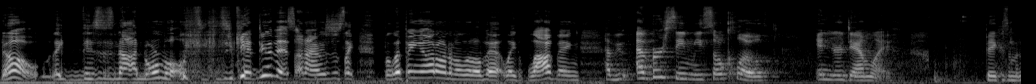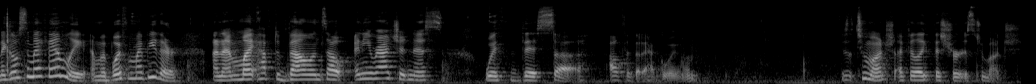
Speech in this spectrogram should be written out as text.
no like this is not normal. You can't do this. And i was just like flipping out on him a little bit like laughing. Have you ever seen me so clothed in your damn life? Because i'm gonna go see my family and my boyfriend might be there and i might have to balance out any ratchetness with this uh, outfit that i have going on. Is it too much? I feel like this shirt is too much.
